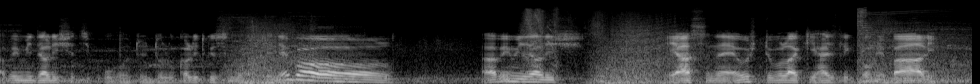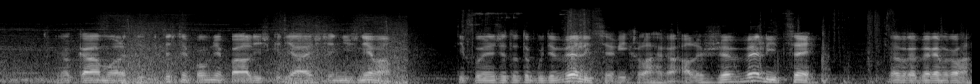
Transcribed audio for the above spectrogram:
Aby mi dali všetci... Uho, tento lokalitky som určite nebol. Aby mi dali... Jasné, už tu voľaký hajzlik po mne páli. No kámo, ale ty zbytečne po mne páliš, keď ja ešte nič nemám. Typujem, že toto bude velice rýchla hra, ale že velice. Dobre, berem roha.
